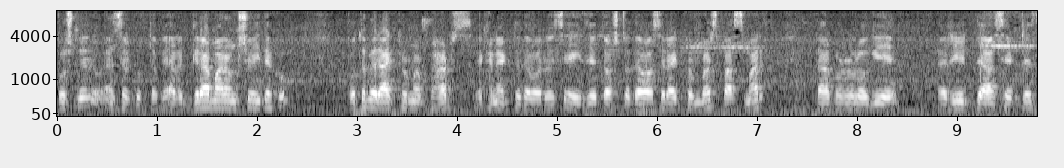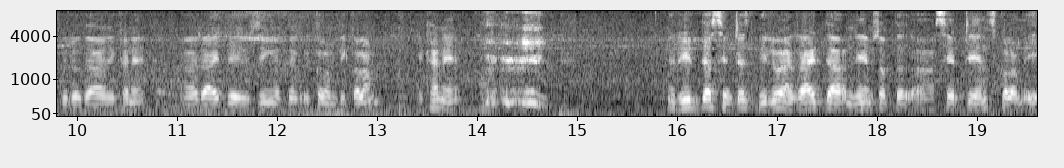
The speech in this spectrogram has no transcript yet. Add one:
প্রশ্নের অ্যান্সার করতে হবে। আর গ্রামার অংশ এই দেখো। প্রথমে রাইট ফ্রম ভার্বস এখানে একটা দেওয়া রয়েছে। এই যে দশটা দেওয়া আছে রাইট ফ্রম ভার্বস পাঁচ মার্ক তারপর হলো গিয়ে read the sentence below the এখানে write the using of the column B column এখানে read the sentence below and write the names of the sentence, column A.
